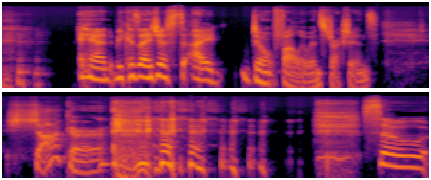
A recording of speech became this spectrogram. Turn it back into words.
and because I just I don't follow instructions. Shocker. so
